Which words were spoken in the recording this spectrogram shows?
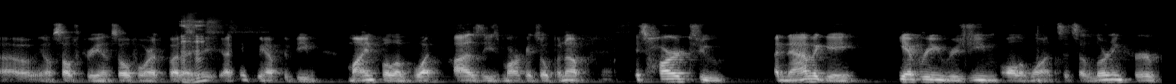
uh, you know, South Korea and so forth. But mm-hmm. I, I, think we have to be mindful of what as these markets open up. It's hard to uh, navigate every regime all at once. It's a learning curve.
